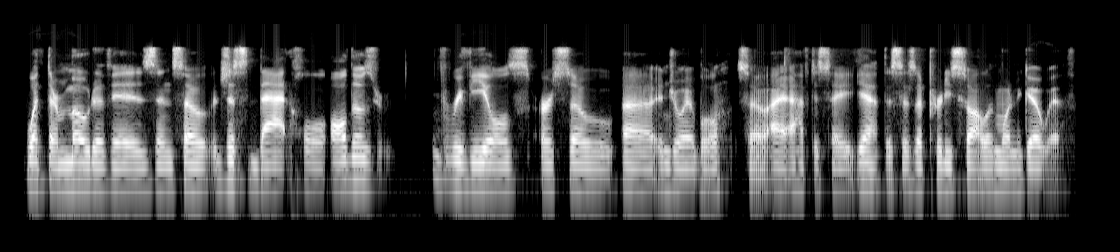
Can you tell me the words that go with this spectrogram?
what their motive is. And so just that whole all those reveals are so uh enjoyable. So i I have to say yeah this is a pretty solid one to go with.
